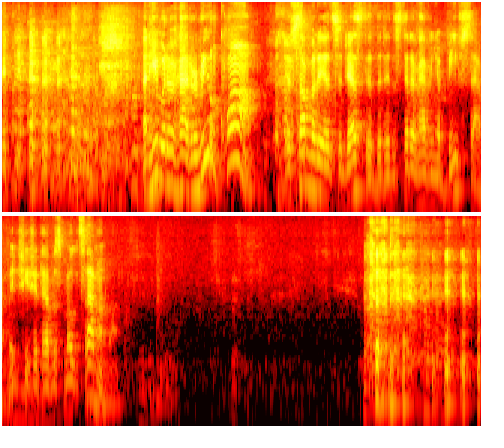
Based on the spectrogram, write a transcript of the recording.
and he would have had a real qualm if somebody had suggested that instead of having a beef sandwich, he should have a smoked salmon one.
